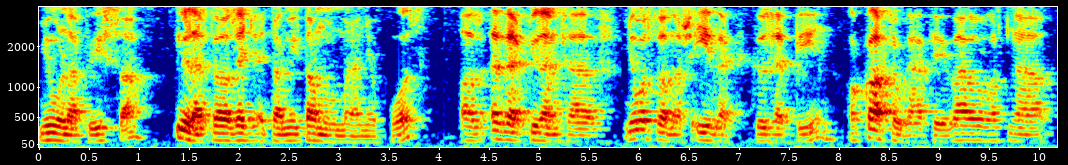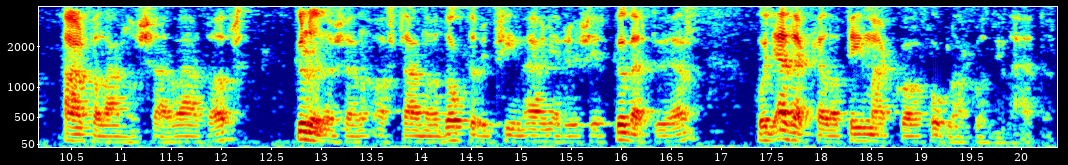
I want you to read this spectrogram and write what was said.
nyúlnak vissza, illetve az egyetemi tanulmányokhoz. Az 1980-as évek közepén a kartográfiai vállalatnál általánossá vált az, különösen aztán a doktori cím elnyerését követően, hogy ezekkel a témákkal foglalkozni lehetett.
